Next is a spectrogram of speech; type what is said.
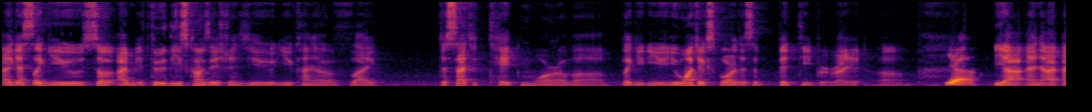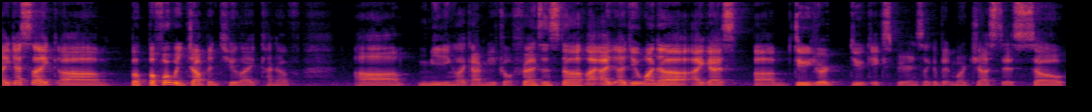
I, I guess like you so I mean, through these conversations you you kind of like decide to take more of a like you, you you want to explore this a bit deeper right um, yeah, yeah and I, I guess like um but before we jump into like kind of um meeting like our mutual friends and stuff I I, I do want to I guess um do your Duke experience like a bit more justice. So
